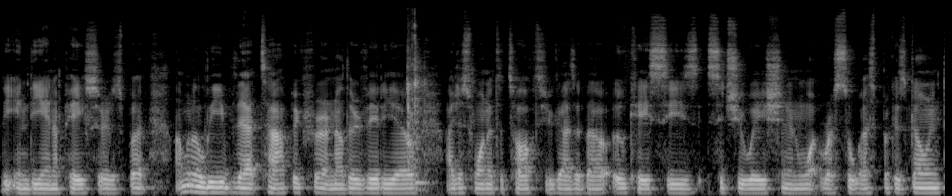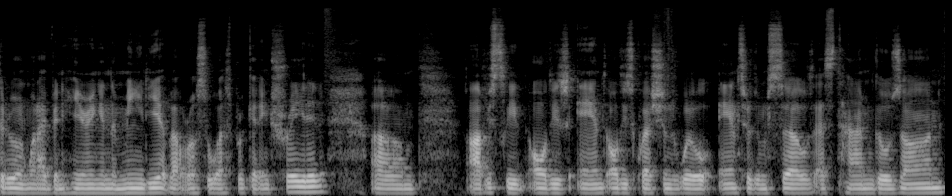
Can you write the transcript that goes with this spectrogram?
the Indiana Pacers. But I'm gonna leave that topic for another video. I just wanted to talk to you guys about OKC's situation and what Russell Westbrook is going through and what I've been hearing in the media about Russell Westbrook getting traded. Um, obviously, all these and all these questions will answer themselves as time goes on.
